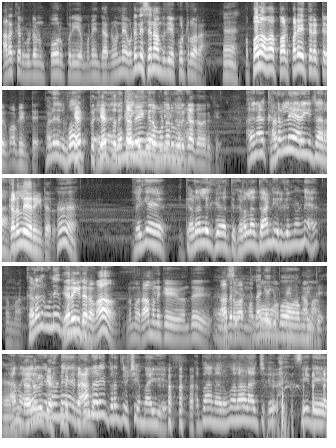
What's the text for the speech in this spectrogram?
அரக்கர்களுடன் போர் புரிய முனைந்தார். உடனே உடனே சேனாபதியை கூட்டு வரான். போலாம் வா படையை திரட்டு அப்படின்ட்டு. கேட்பது கதைங்கிற உணர்வு. இருக்காது அவருக்கு. அதனால கடல்லே இறங்கிட்டாராம் கடல்ல இறங்கிட்டார். ஆ. லங்கை கடலுக்கு அது கடலை தாண்டி இருக்குன்னொடனே கடலுக்குள்ளே இறங்கிட்டாரா? வா நம்ம ராமனுக்கு வந்து லங்கைக்கு போவோம் இறங்கினோடனே ராமரே பிரத்யட்சமாகி அப்பா நான் ரொம்ப நாள் ஆச்சு சீதையை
